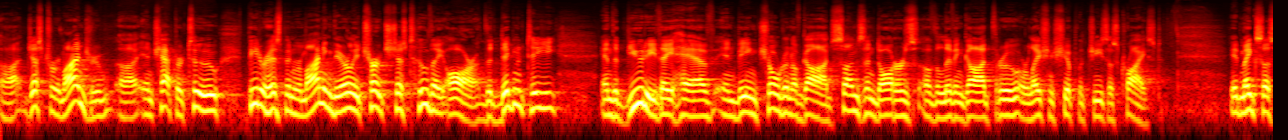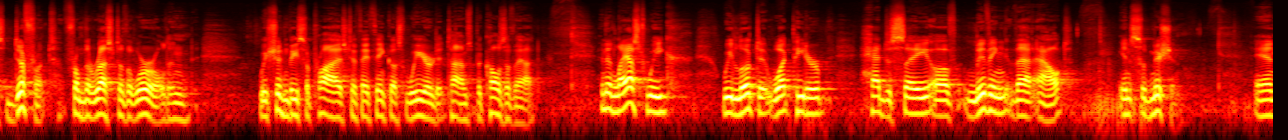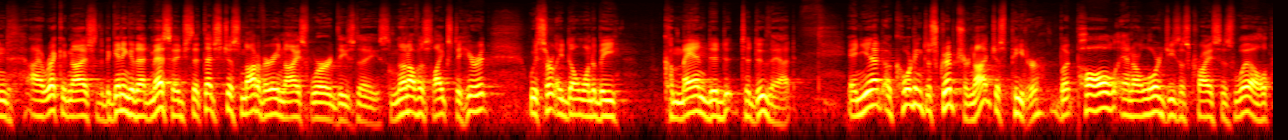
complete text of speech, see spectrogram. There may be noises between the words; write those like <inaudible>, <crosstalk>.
Uh, just to remind you, uh, in chapter 2, Peter has been reminding the early church just who they are, the dignity and the beauty they have in being children of God, sons and daughters of the living God through a relationship with Jesus Christ. It makes us different from the rest of the world, and we shouldn't be surprised if they think us weird at times because of that. And then last week, we looked at what Peter had to say of living that out in submission. And I recognized at the beginning of that message that that's just not a very nice word these days. None of us likes to hear it. We certainly don't want to be commanded to do that. And yet, according to Scripture, not just Peter, but Paul and our Lord Jesus Christ as well,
